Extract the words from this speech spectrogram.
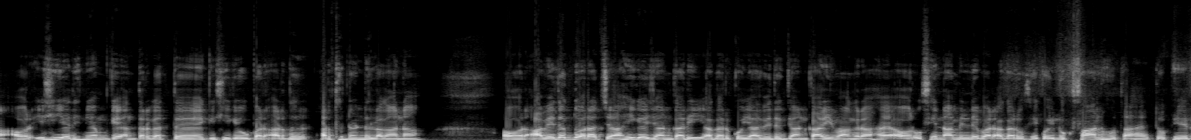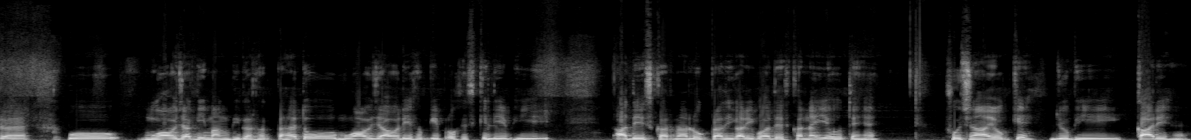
और इसी अधिनियम के अंतर्गत किसी के ऊपर अर्ध, अर्थदंड लगाना। और आवेदक द्वारा चाही गई जानकारी, अगर कोई आवेदक जानकारी मांग रहा है और उसे ना मिलने पर अगर उसे कोई नुकसान होता है तो फिर वो मुआवजा की मांग भी कर सकता है। तो मुआवजा और ये सब की प्रोसेस के लिए भी आदेश करना, लोक प्राधिकारी को आदेश करना, ये होते हैं सूचना आयोग के जो भी कार्य हैं।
